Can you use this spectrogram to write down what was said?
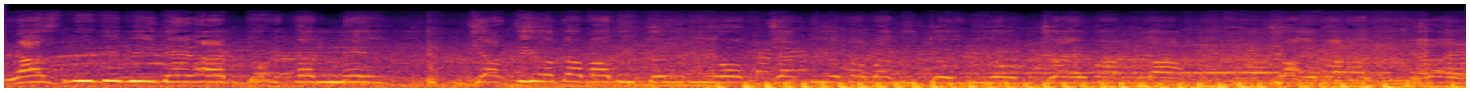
রাজনীতিবিদের আর দরকার নেই। জাতীয়তাবাদী তৈরি হোক, জাতীয়তাবাদী তৈরি হোক। জয় বাংলা জয় বাংলা জয়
